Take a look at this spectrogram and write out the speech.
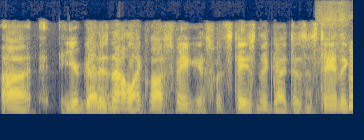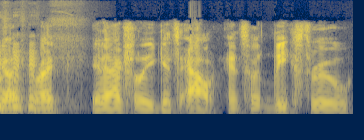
uh, your gut is not like Las Vegas. What stays in the gut doesn't stay in the gut, right? It actually gets out, and so it leaks through.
